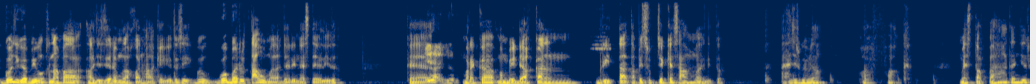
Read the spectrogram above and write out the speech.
Gue juga bingung kenapa Al Jazeera melakukan hal kayak gitu sih. Gue gue baru tahu malah dari Nas Daily itu. Kayak iya anjir mereka membedakan berita Tapi subjeknya sama gitu. Anjir gue bilang Oh fuck. Messed up banget anjir.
